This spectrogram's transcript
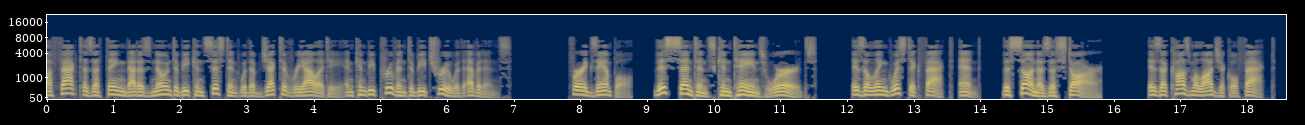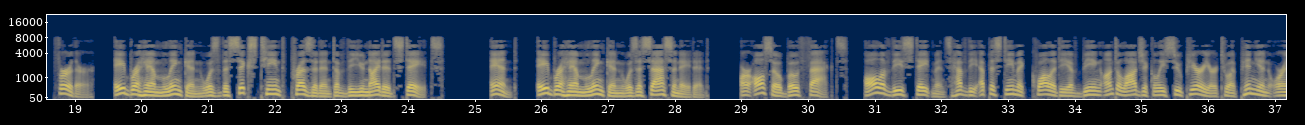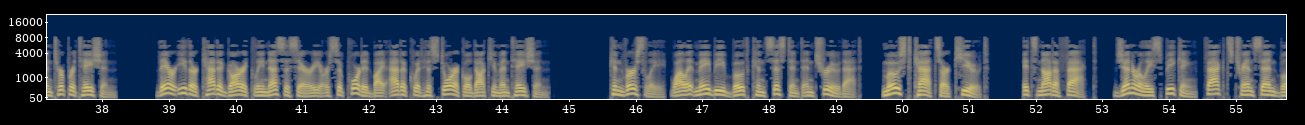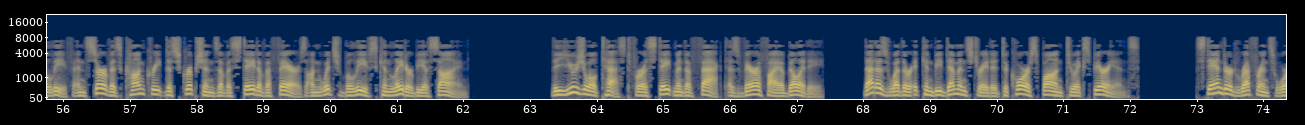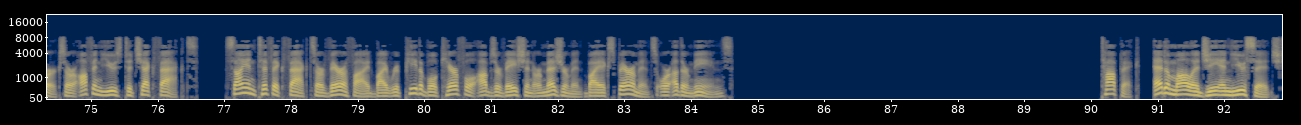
A fact is a thing that is known to be consistent with objective reality and can be proven to be true with evidence. For example, this sentence contains words is a linguistic fact, and the sun is a star is a cosmological fact. Further, Abraham Lincoln was the 16th President of the United States, and Abraham Lincoln was assassinated are also both facts. All of these statements have the epistemic quality of being ontologically superior to opinion or interpretation. They are either categorically necessary or supported by adequate historical documentation. Conversely, while it may be both consistent and true that most cats are cute, it's not a fact. Generally speaking, facts transcend belief and serve as concrete descriptions of a state of affairs on which beliefs can later be assigned. The usual test for a statement of fact is verifiability. That is whether it can be demonstrated to correspond to experience. Standard reference works are often used to check facts. Scientific facts are verified by repeatable careful observation or measurement by experiments or other means. Topic: Etymology and usage.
